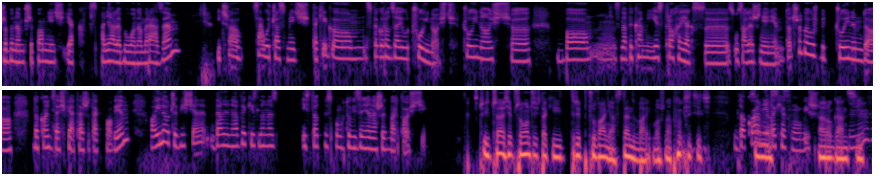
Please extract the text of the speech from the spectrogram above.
żeby nam przypomnieć, jak wspaniale było nam razem. I trzeba cały czas mieć takiego mm, swego rodzaju czujność. Czujność, e, bo mm, z nawykami jest trochę jak z, z uzależnieniem. To trzeba już być czujnym do, do końca świata, że tak powiem, o ile oczywiście dany nawyk jest dla nas istotny z punktu widzenia naszych wartości. Czyli trzeba się przełączyć w taki tryb czuwania, standby, można powiedzieć. Dokładnie tak jak mówisz. Arogancji. Mhm.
